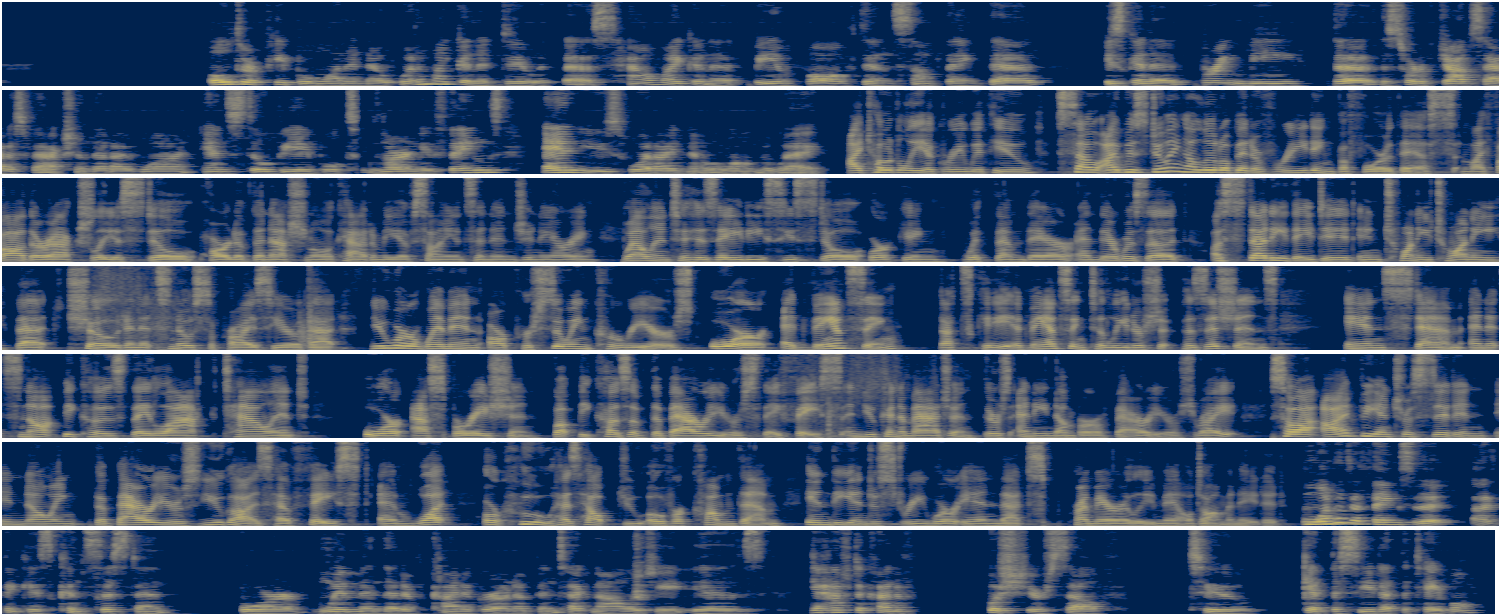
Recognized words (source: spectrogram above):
older people want to know what am I going to do with this? How am I going to be involved in something that is going to bring me the the sort of job satisfaction that I want and still be able to learn new things and use what I know along the way. I totally agree with you. So, I was doing a little bit of reading before this. My father actually is still part of the National Academy of Science and Engineering. Well into his 80s, he's still working with them there. And there was a, a study they did in 2020 that showed, and it's no surprise here, that fewer women are pursuing careers or advancing. That's key, advancing to leadership positions in STEM. And it's not because they lack talent or aspiration, but because of the barriers they face. And you can imagine there's any number of barriers, right? So I'd be interested in in knowing the barriers you guys have faced and what or who has helped you overcome them in the industry we're in that's primarily male dominated. One of the things that I think is consistent for women that have kind of grown up in technology is you have to kind of push yourself to get the seat at the table.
